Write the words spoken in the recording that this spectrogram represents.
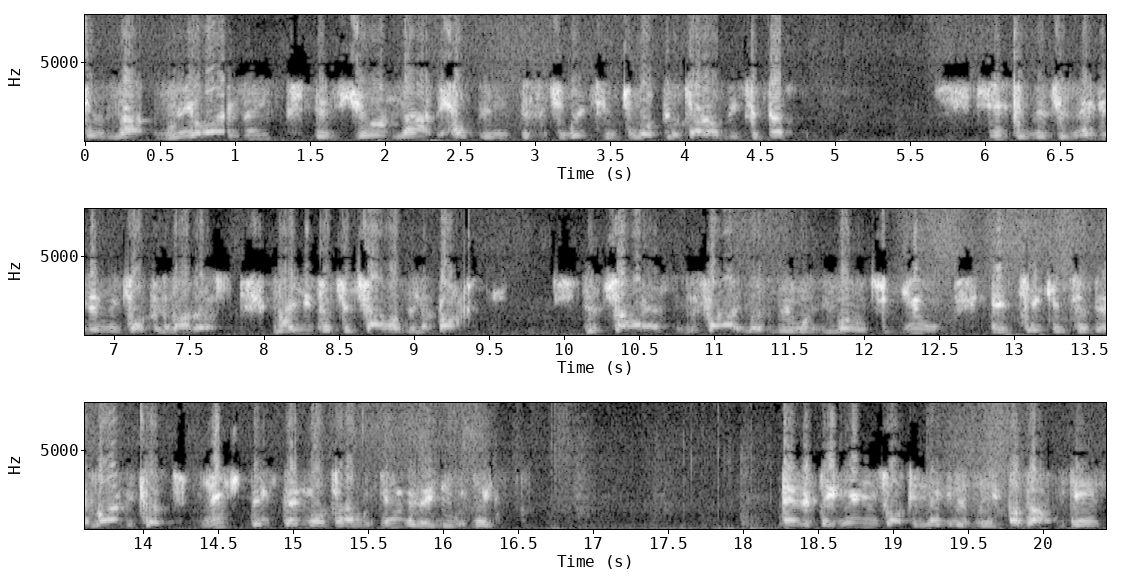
you're not realizing is you're not helping the situation to help your child be successful. Because if you're negatively talking about us, now you put your child in a box. Your child has to decide whether they want to be loyal to you and take into their mind because you they spend more time with you than they do with me. And if they hear you talking negatively about me,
